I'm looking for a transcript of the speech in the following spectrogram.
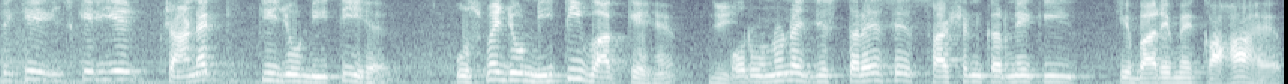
देखिए इसके लिए चाणक्य की जो नीति है उसमें जो नीति वाक्य। हैं और उन्होंने जिस तरह से शासन करने की के बारे में कहा है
